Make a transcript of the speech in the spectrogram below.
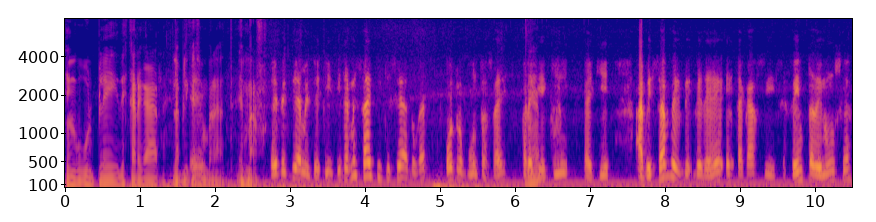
en Google Play descargar la aplicación eh, para smartphone. Efectivamente, y, también sabes que quisiera tocar otro punto, ¿sabes? Para que aquí, aquí, a pesar de, tener esta casi 60 denuncias,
